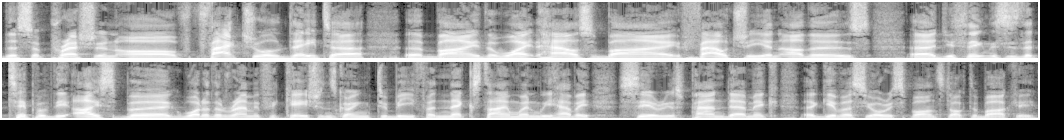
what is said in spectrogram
the suppression of factual data uh, by the White House, by Fauci and others. Uh, do you think this is the tip of the iceberg? What are the ramifications going to be for next time when we have a serious pandemic? Uh, give us your response, Dr. Barke.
